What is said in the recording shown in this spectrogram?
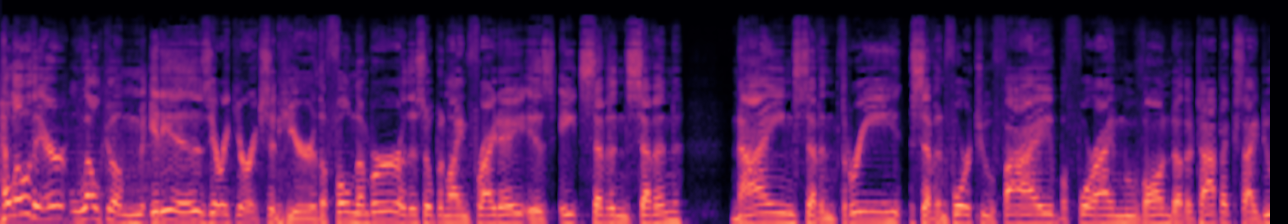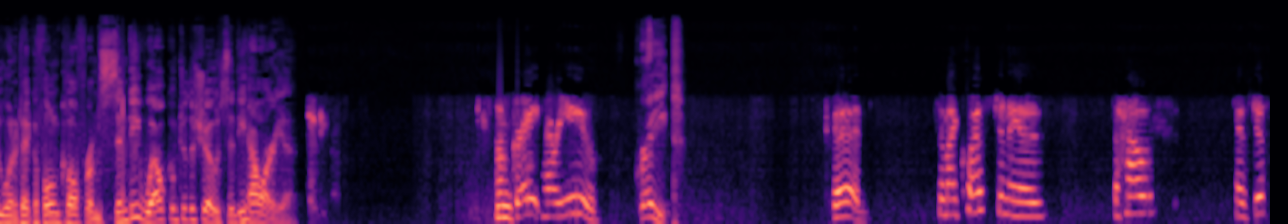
Hello there. Welcome. It is Erick Erickson here. The phone number of this open line Friday is 877 973 7425. Before I move on to other topics, I do want to take a phone call from Cindy. Welcome to the show. Cindy, how are you? I'm great. How are you? Great. Good. So my question is, the House has just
